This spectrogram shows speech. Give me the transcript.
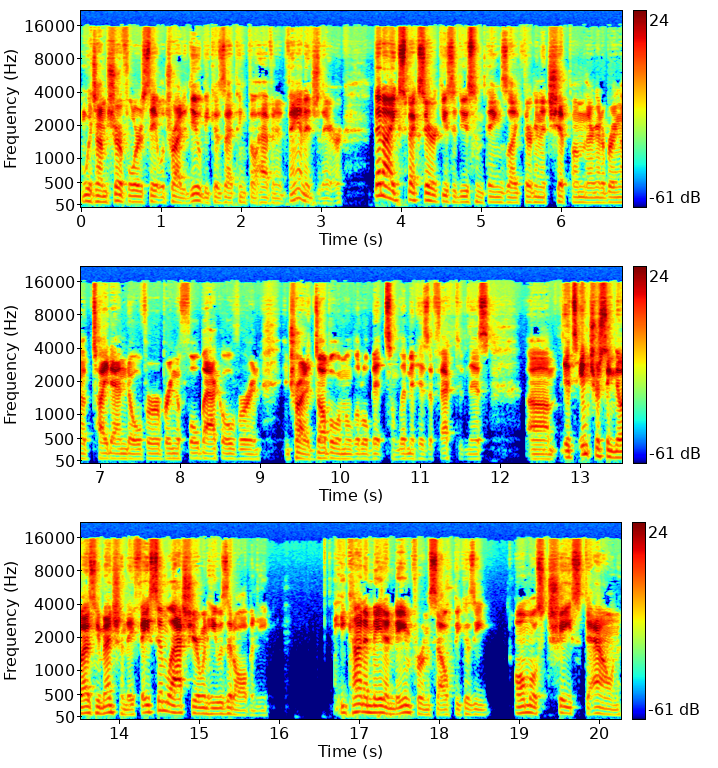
which I'm sure Florida State will try to do because I think they'll have an advantage there, then I expect Syracuse to do some things like they're going to chip him, they're going to bring a tight end over, bring a fullback over, and and try to double him a little bit to limit his effectiveness. Um, it's interesting though, as you mentioned, they faced him last year when he was at Albany. He kind of made a name for himself because he almost chased down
